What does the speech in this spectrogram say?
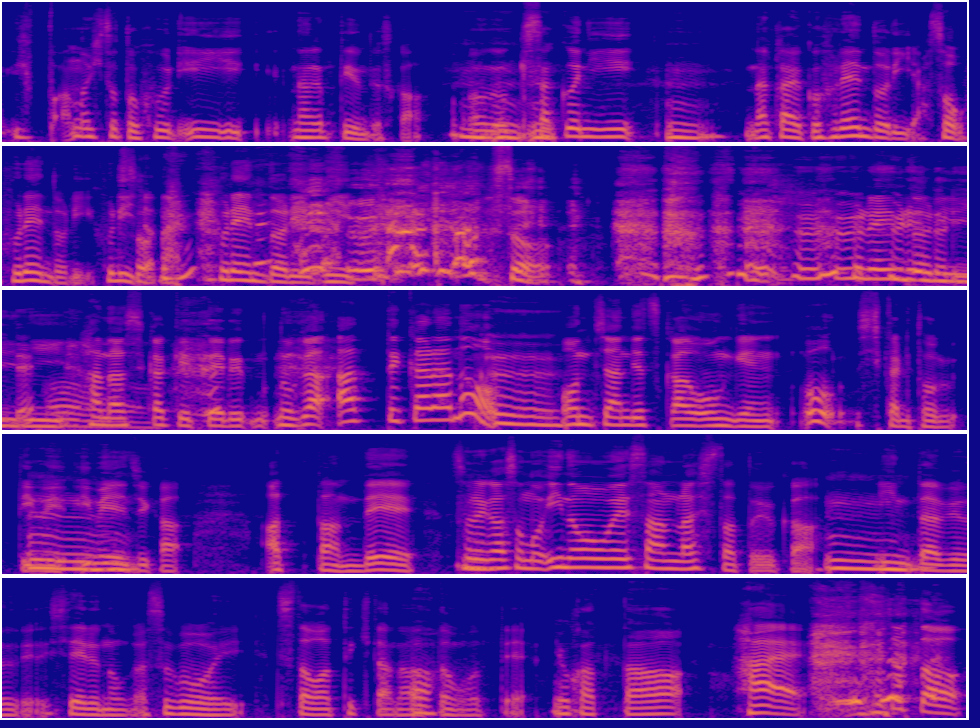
一般の人とフリーなんていうんですか、うんうんうん。気さくにうん。仲良くフレンドリーやそうフレンドリーフリーじゃない。フレンドリーにそう。フレンドリーに 話しかけてるのがあってからの、うん。オンチャンで使う音源をしっかり取るっていううんうんイメージがあったんで、それがその井上さんらしさというか、うん。インタビューでしてるのがすごい伝わってきたなと思って。よかった。はい。ちょっと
